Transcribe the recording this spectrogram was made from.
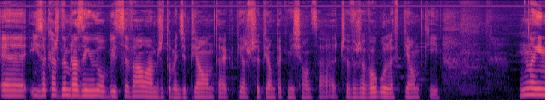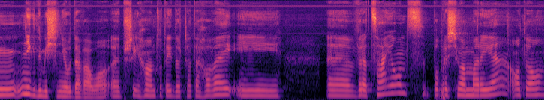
e, i za każdym razem jej obiecywałam, że to będzie piątek, pierwszy piątek miesiąca, czy że w ogóle w piątki. No i nigdy mi się nie udawało. Przyjechałam tutaj do Czatachowej i wracając poprosiłam Maryję o to,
